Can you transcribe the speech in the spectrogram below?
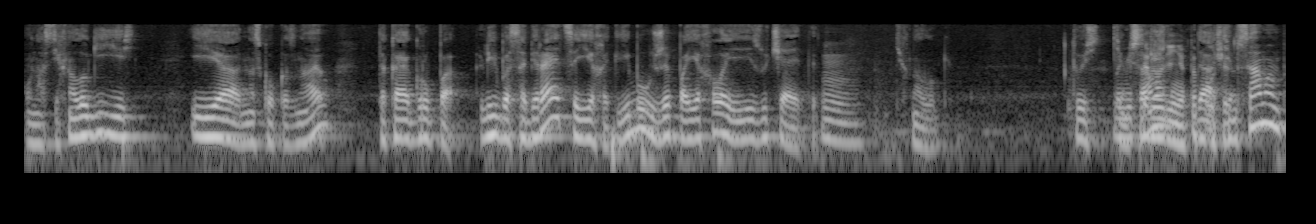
У нас технологии есть. И я, насколько знаю, такая группа либо собирается ехать, либо уже поехала и изучает эту М. технологию. То есть На тем самым, да, получается? тем самым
